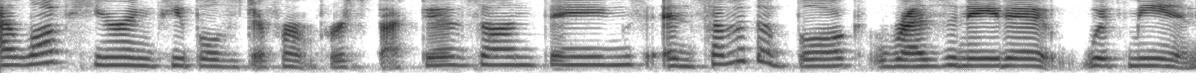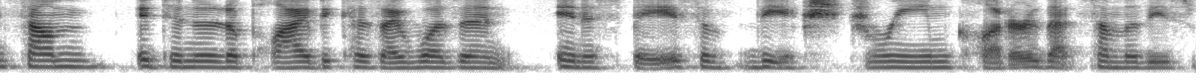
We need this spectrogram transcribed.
I love hearing people's different perspectives on things. And some of the book resonated with me, and some it didn't apply because I wasn't in a space of the extreme clutter that some of these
